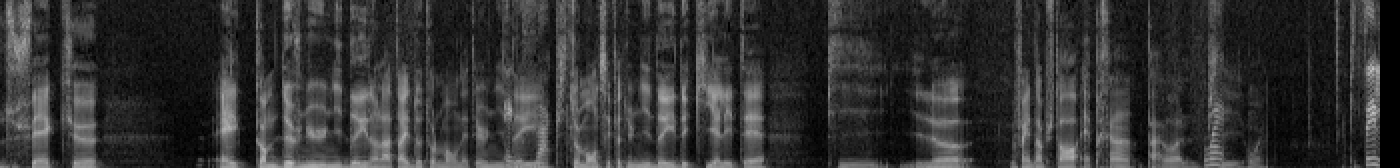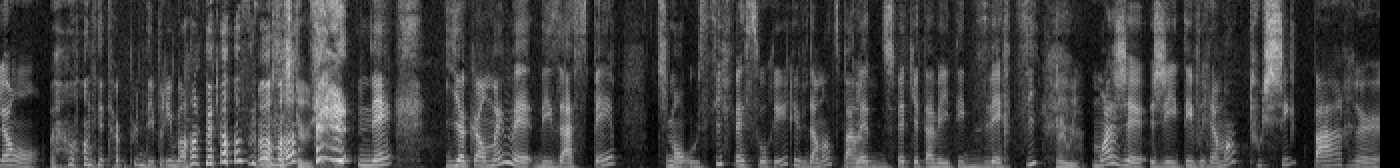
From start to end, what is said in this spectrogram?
du fait que elle est comme devenue une idée dans la tête de tout le monde. Elle était une idée. Exact. Puis tout le monde s'est fait une idée de qui elle était. Puis là, 20 ans plus tard, elle prend parole. Ouais. Puis, ouais. Puis tu sais, là, on, on est un peu déprimant là, en ce On moment. s'excuse. Mais il y a quand même euh, des aspects qui m'ont aussi fait sourire. Évidemment, tu parlais du fait que tu avais été diverti. Ben oui. Moi, j'ai été vraiment touchée par euh,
